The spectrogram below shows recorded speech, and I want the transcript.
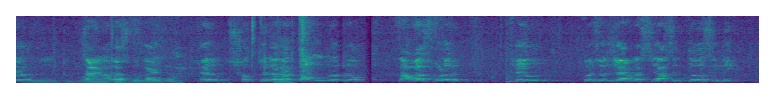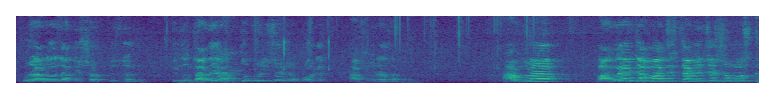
যায় নামাজ ঢুকাই কেউ সত্তর টাকার তাজু নামাজ কেউ যে আমরা চিনি পুরানো জানি সব কিছু জানি। কিন্তু তাদের আত্মপরিচয় সম্পর্কে আপনারা জানেন। আমরা বাংলায় জামাত ইসলামের যে সমস্ত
